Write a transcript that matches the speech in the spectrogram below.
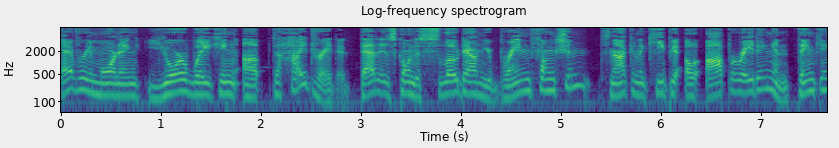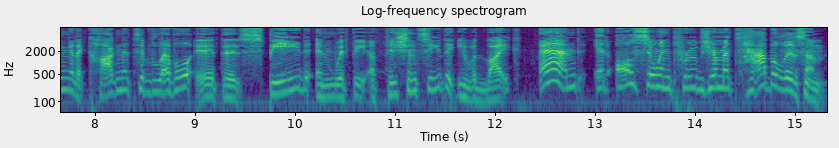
every morning, you're waking up dehydrated. That is going to slow down your brain function. It's not going to keep you operating and thinking at a cognitive level at the speed and with the efficiency that you would like. And it also improves your metabolism.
